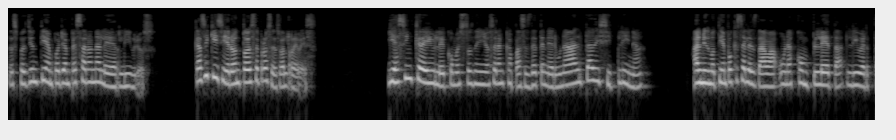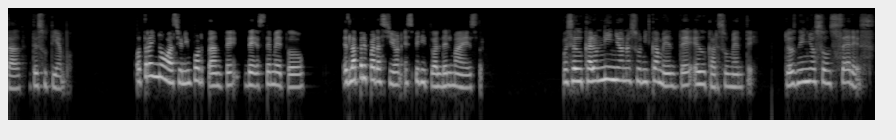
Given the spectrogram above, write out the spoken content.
después de un tiempo ya empezaron a leer libros. Casi que hicieron todo este proceso al revés. Y es increíble cómo estos niños eran capaces de tener una alta disciplina al mismo tiempo que se les daba una completa libertad de su tiempo. Otra innovación importante de este método es la preparación espiritual del maestro. Pues educar a un niño no es únicamente educar su mente. Los niños son seres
